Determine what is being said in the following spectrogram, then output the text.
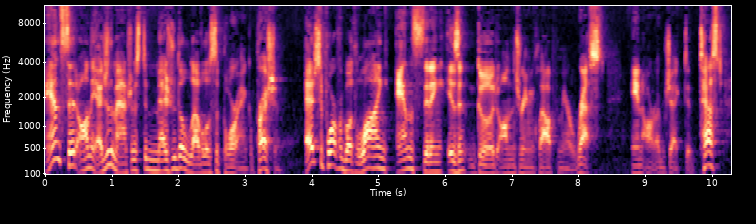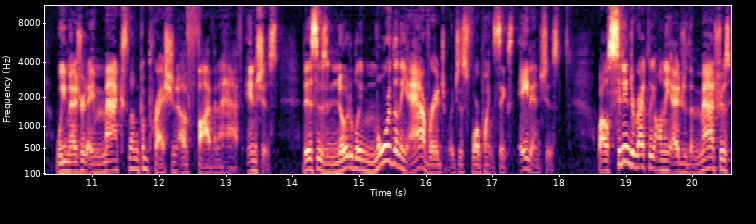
and sit on the edge of the mattress to measure the level of support and compression. Edge support for both lying and sitting isn't good on the DreamCloud Premier Rest. In our objective test, we measured a maximum compression of 5.5 inches. This is notably more than the average, which is 4.68 inches. While sitting directly on the edge of the mattress,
